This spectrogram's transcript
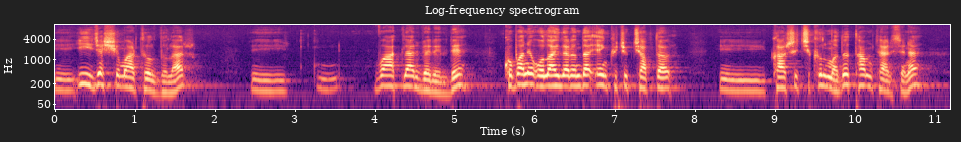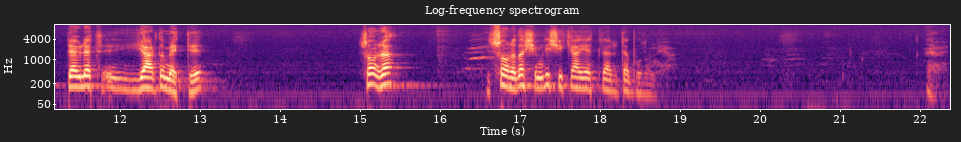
e, iyice şımartıldılar. E, vaatler verildi. Kobani olaylarında en küçük çapta karşı çıkılmadı. Tam tersine devlet yardım etti. Sonra sonra da şimdi şikayetlerde bulunuyor. Evet.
